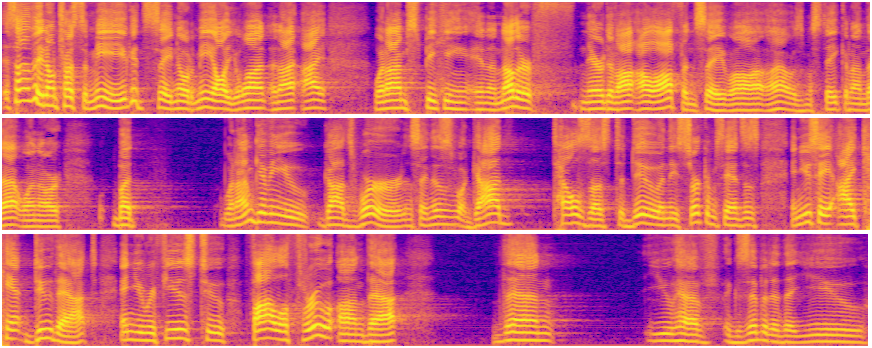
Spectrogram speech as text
It's not that they don't trust in me. You could say no to me all you want, and I, I when I'm speaking in another narrative, I'll, I'll often say, "Well, I was mistaken on that one," or, but when I'm giving you God's word and saying this is what God tells us to do in these circumstances, and you say, I can't do that, and you refuse to follow through on that, then you have exhibited that you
